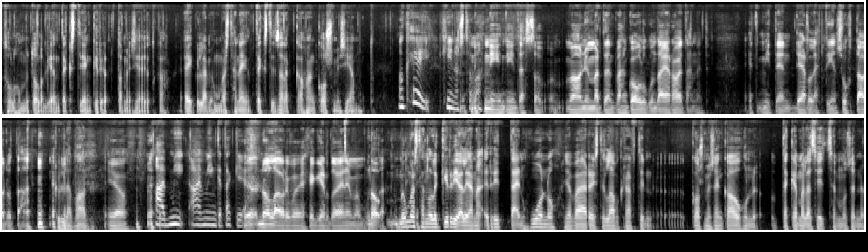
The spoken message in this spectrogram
Cthulhu-mytologian tekstien kirjoittamisia, jotka ei kyllä mun mielestä hänen tekstinsä ole kauhean kosmisia, mutta Okei, kiinnostavaa. niin, niin, tässä on, mä oon ymmärtänyt vähän koulukuntaeroja tänne, että, että miten Derlettiin suhtaudutaan. kyllä vaan. joo. Ai, mi, ai minkä takia? No Lauri voi ehkä kertoa enemmän, mutta... No, mun mielestä hän oli kirjailijana erittäin huono ja vääristi Lovecraftin kosmisen kauhun tekemällä siitä semmoisen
